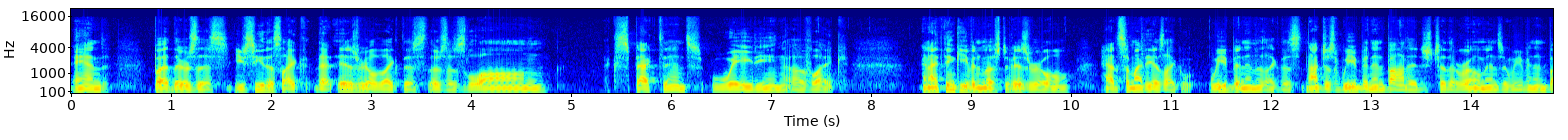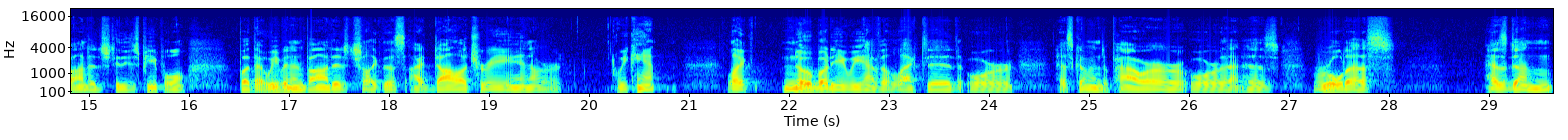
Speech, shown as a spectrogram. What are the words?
And but there's this you see this like that Israel like this there's this long expectant waiting of like and I think even most of Israel had some ideas like we've been in like this not just we've been in bondage to the Romans and we've been in bondage to these people but that we've been in bondage to like this idolatry and our we can't like nobody we have elected or has come into power or that has ruled us has done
